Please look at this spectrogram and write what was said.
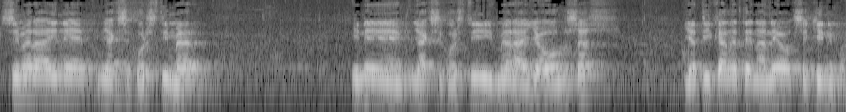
σήμερα είναι μια ξεχωριστή μέρα. Είναι μια ξεχωριστή μέρα για όλους σας, γιατί κάνετε ένα νέο ξεκίνημα.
